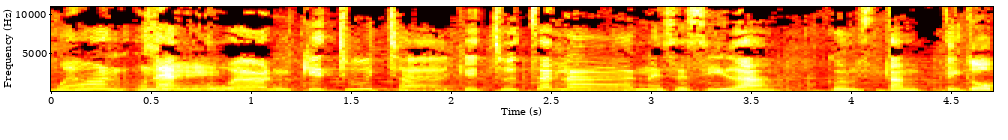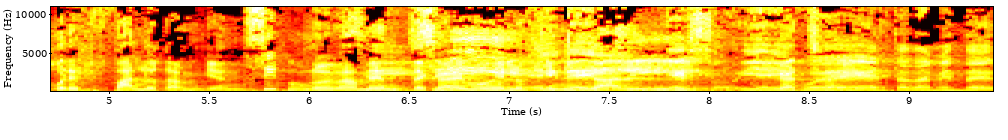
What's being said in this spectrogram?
weón, una, Sí. weón, qué chucha, qué chucha la necesidad constante. Y todo por el falo también. Sí, po. Nuevamente Sí. caemos en lo genital. Y eso, y ahí vuelta también, de,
